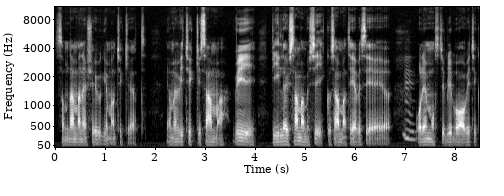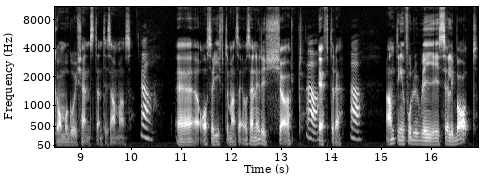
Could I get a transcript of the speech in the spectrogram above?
som när man är 20, man tycker att ja, men vi tycker samma. Vi, vi gillar ju samma musik och samma tv-serier och det måste ju bli bra. Vi tycker om att gå i tjänsten tillsammans. ja, Eh, och så gifter man sig och sen är det kört Ja. efter det. ja, Antingen får du bli celibat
